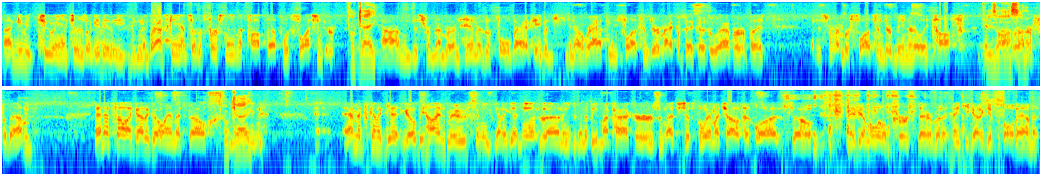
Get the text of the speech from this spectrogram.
I'll give you two answers. I'll give you the, the Nebraska answer. The first name that popped up was Schlesinger. Okay. Um, just remembering him as a fullback. Was, you know, Rathman, Schlesinger, Makovicka, whoever. But I just remember Schlesinger being really tough He's awesome. runner for them. NFL, I got to go Emmett though. Okay. I mean, Emmett's going to get go behind Moose, and he's going to get in the end zone. He's going to beat my Packers, and that's just the way my childhood was. So maybe I'm a little cursed there, but I think you got to give the ball to Emmett.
